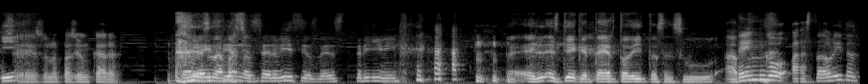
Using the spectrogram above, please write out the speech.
y... es una pasión cara. los servicios de streaming. él, tiene que tener toditos en su app. Tengo, hasta ahorita,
